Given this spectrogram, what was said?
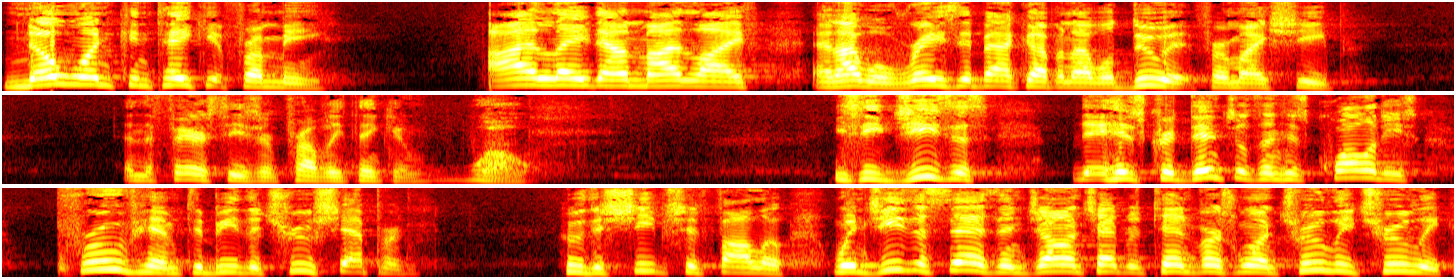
No one can take it from me. I lay down my life and I will raise it back up and I will do it for my sheep. And the Pharisees are probably thinking, Whoa. You see, Jesus, his credentials and his qualities prove him to be the true shepherd who the sheep should follow. When Jesus says in John chapter 10 verse 1, truly, truly,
